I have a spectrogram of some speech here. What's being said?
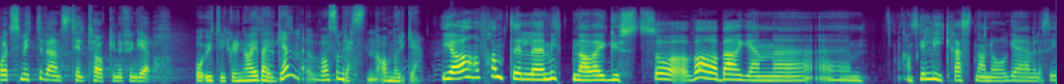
og at smitteverntiltakene fungerer. Og utviklinga i Bergen var som resten av Norge. Ja, fram til eh, midten av august så var Bergen eh, eh, ganske lik resten av Norge, vil jeg si.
